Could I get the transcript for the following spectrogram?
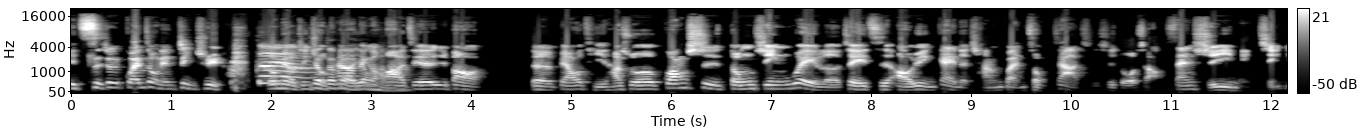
一次就是观众连进去都没有进去。我看到那个《华尔街日报》的标题，他说，光是东京为了这一次奥运盖的场馆总价值是多少？三十亿美金。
